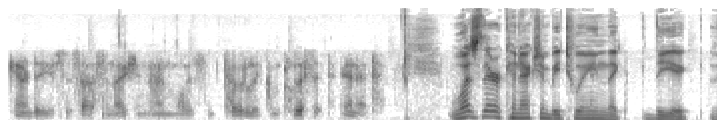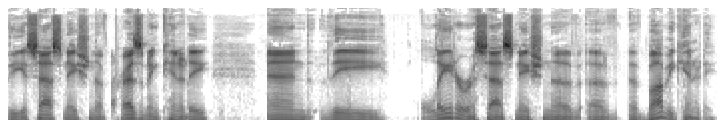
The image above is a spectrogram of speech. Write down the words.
Kennedy's assassination and was totally complicit in it. Was there a connection between the the the assassination of President Kennedy and the later assassination of, of, of Bobby Kennedy?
